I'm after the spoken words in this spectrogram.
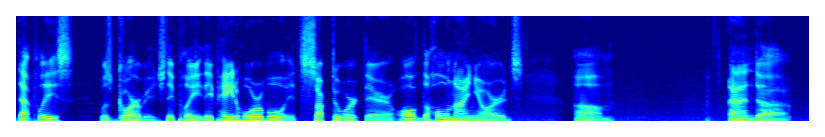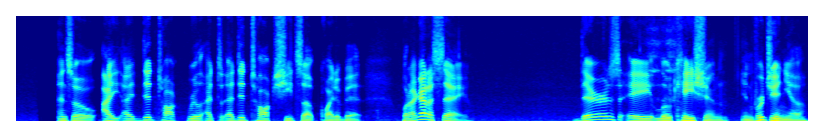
that place was garbage. They play they paid horrible. It sucked to work there. All the whole 9 yards. Um and uh and so I I did talk really I, t- I did talk Sheetz up quite a bit. But I got to say there's a location in Virginia,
